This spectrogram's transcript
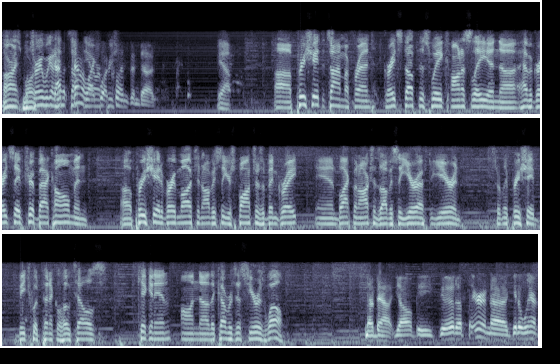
All right, well, Trey, we got to kind hit of, kind of of like hour. what Appreciate- Clemson does. Yeah. Uh, appreciate the time, my friend. Great stuff this week, honestly, and uh, have a great, safe trip back home. And uh, appreciate it very much. And obviously, your sponsors have been great, and Blackmon Auctions, obviously, year after year. And certainly appreciate Beechwood Pinnacle Hotels kicking in on uh, the coverage this year as well. No doubt. Y'all be good up there and uh, get a win.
